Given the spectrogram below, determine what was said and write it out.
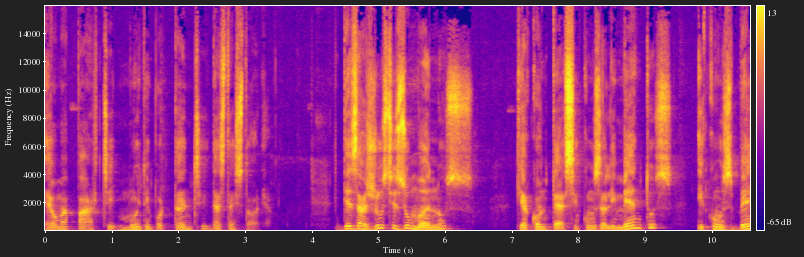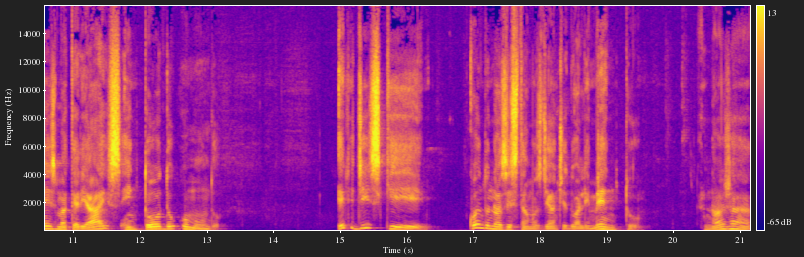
é uma parte muito importante desta história. Desajustes humanos que acontecem com os alimentos e com os bens materiais em todo o mundo. Ele diz que quando nós estamos diante do alimento, nós já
